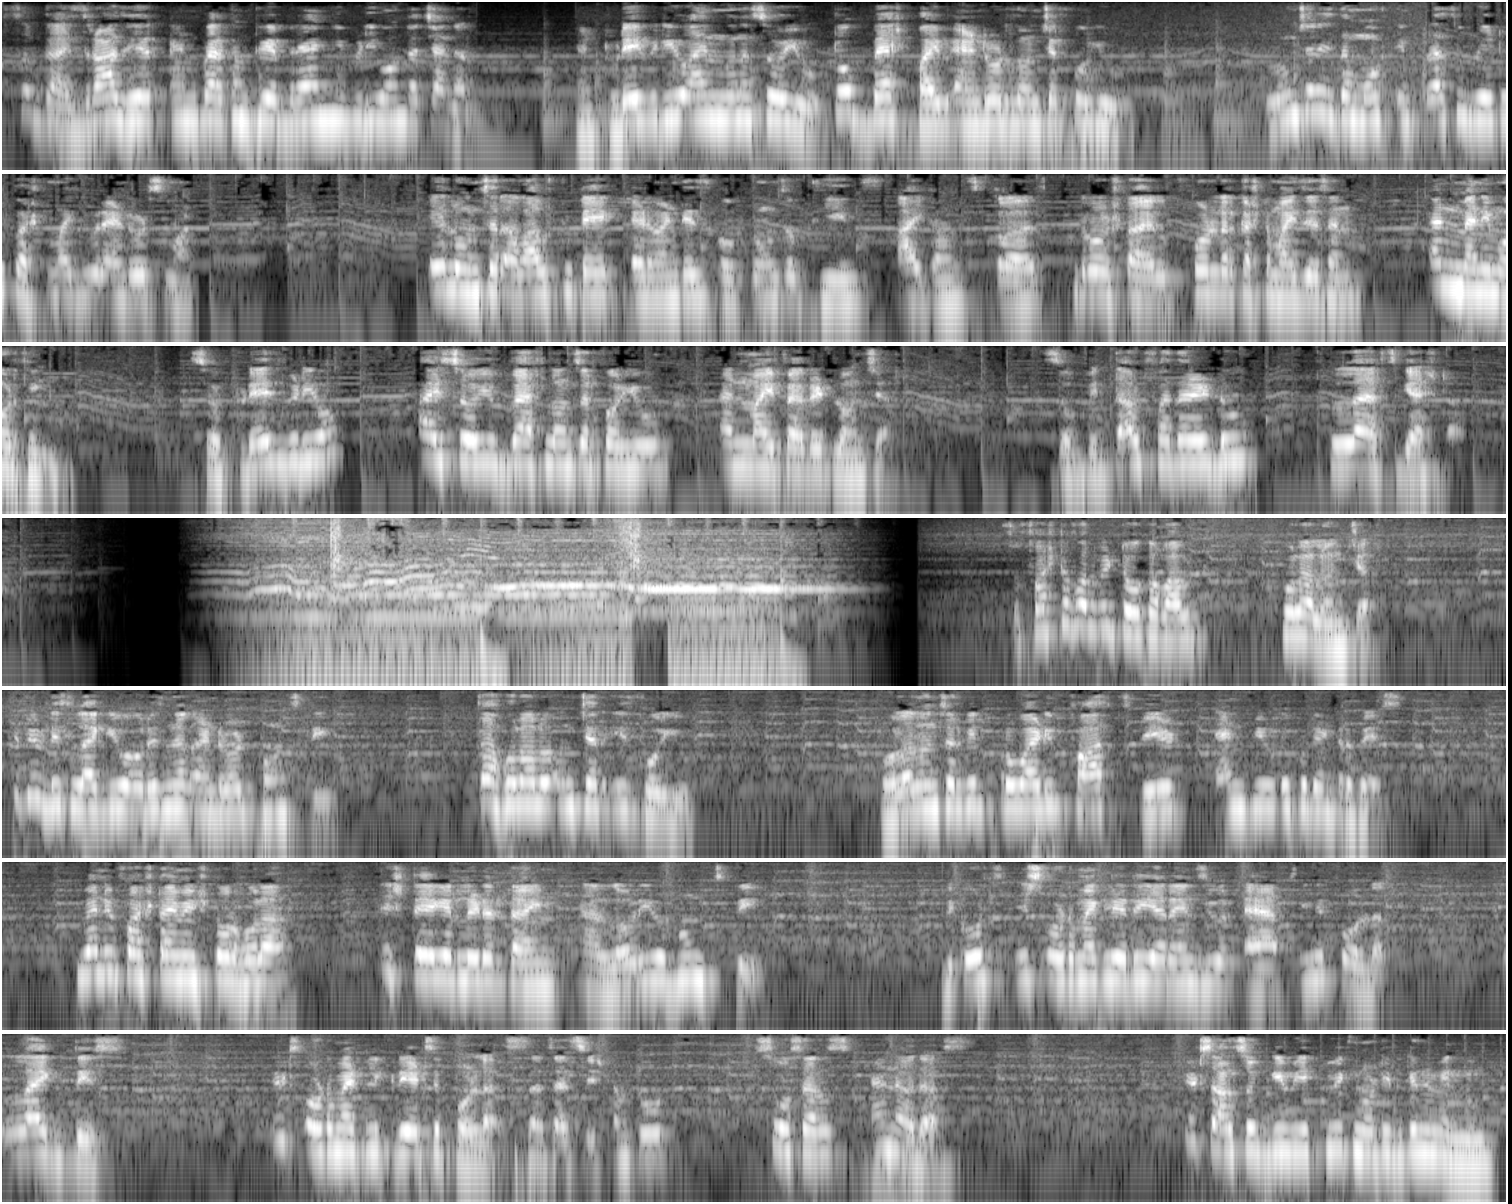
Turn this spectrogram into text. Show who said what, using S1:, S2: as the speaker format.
S1: What's up guys, Raj here and welcome to a brand new video on the channel. And today video I am gonna show you top best 5 Android launcher for you. Launcher is the most impressive way to customize your Android smart. A launcher allows to take advantage of tons of themes, icons, colors, draw style, folder customization and many more things. So today's video I show you best launcher for you and my favorite launcher. So without further ado, let's get started. So first of all we talk about Hola Launcher. If you dislike your original Android phone screen, the Hola Launcher is for you. Hola Launcher will provide you fast speed and beautiful interface. When you first time install Hola, it take a little time and load your home screen because it automatically rearranges your apps in a folder like this. It automatically creates a folder such as system tools, socials and others. It's also give you a quick notification menu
